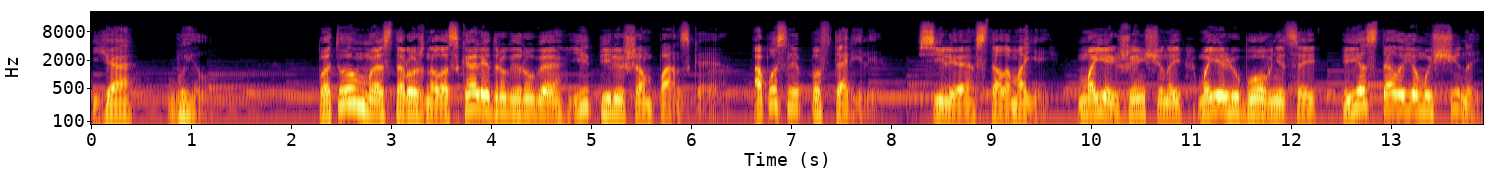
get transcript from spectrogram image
Я был. Потом мы осторожно ласкали друг друга и пили шампанское. А после повторили. Силия стала моей. Моей женщиной, моей любовницей. И я стал ее мужчиной.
